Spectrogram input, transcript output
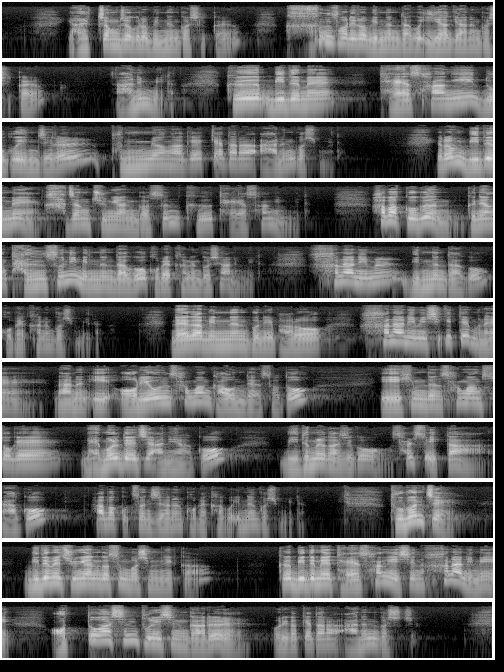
열정적으로 믿는 것일까요? 큰 소리로 믿는다고 이야기하는 것일까요? 아닙니다. 그 믿음의 대상이 누구인지를 분명하게 깨달아 아는 것입니다. 여러분, 믿음의 가장 중요한 것은 그 대상입니다. 하박국은 그냥 단순히 믿는다고 고백하는 것이 아닙니다. 하나님을 믿는다고 고백하는 것입니다. 내가 믿는 분이 바로 하나님이시기 때문에 나는 이 어려운 상황 가운데서도 이 힘든 상황 속에 매몰되지 아니하고 믿음을 가지고 살 수 있다라고 하박국 선지자는 고백하고 있는 것입니다. 두 번째, 믿음의 중요한 것은 무엇입니까? 그 믿음의 대상이신 하나님이 어떠하신 분이신가를 우리가 깨달아 아는 것이죠.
